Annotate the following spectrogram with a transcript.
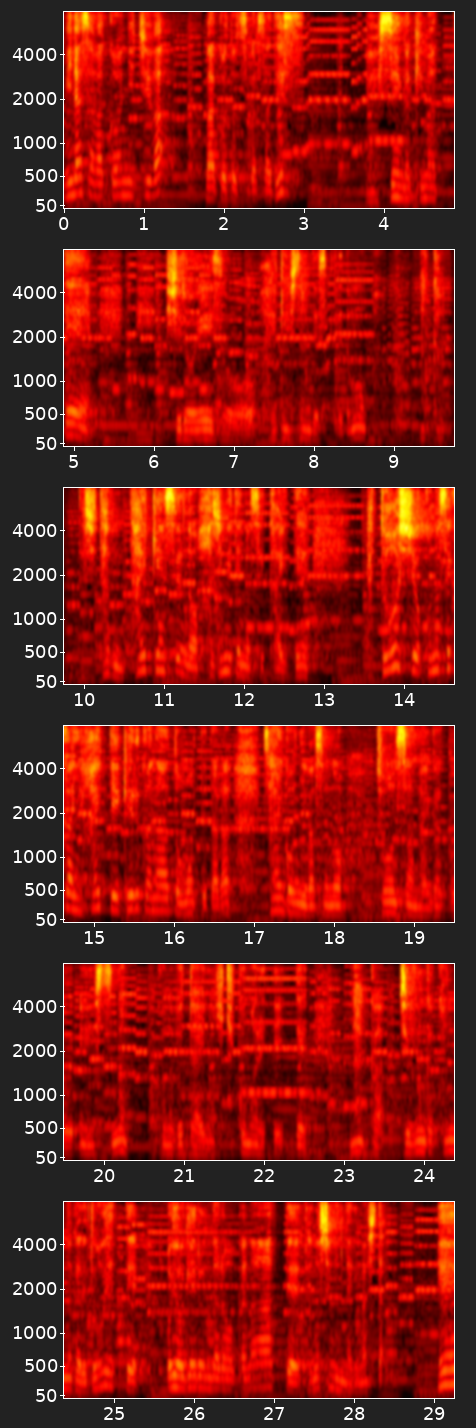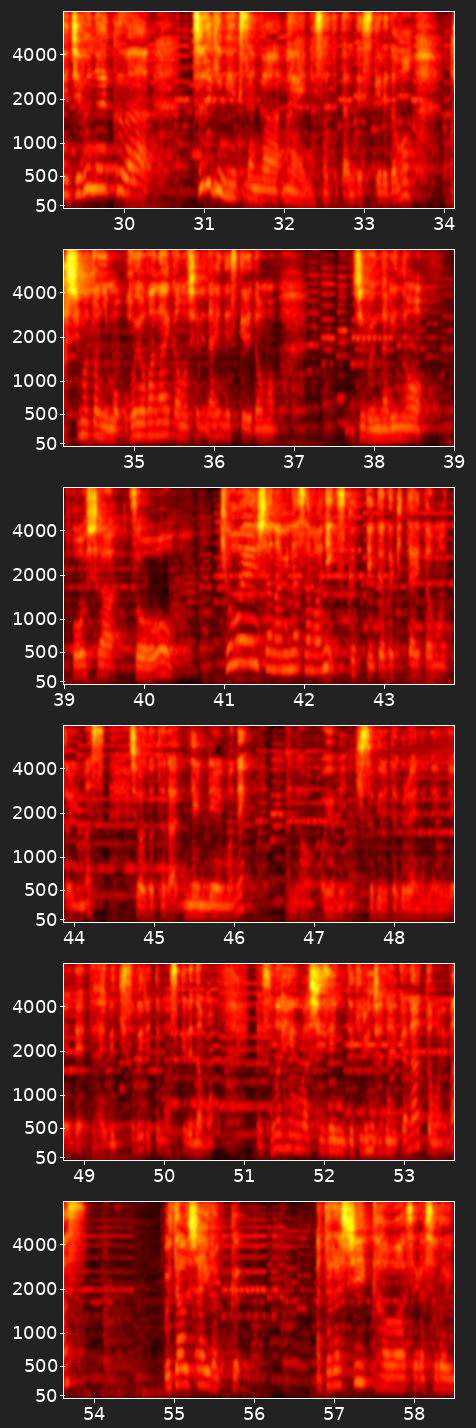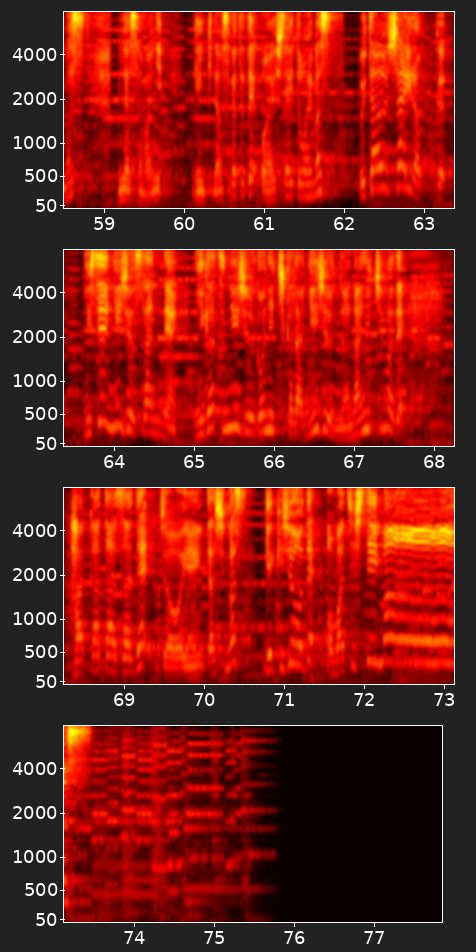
皆様こんにちは誠翼です、出演が決まって、資料映像を拝見したんですけれどもなんか私多分体験するのは初めての世界でどうしようこの世界に入っていけるかなと思ってたら最後にはそのチョンさんが描く演出のこの舞台に引き込まれていてなんか自分がこの中でどうやって泳げるんだろうかなって楽しみになりました。えー、自分の役は剣みゆきさんが前なさってたんですけれども足元にも及ばないかもしれないんですけれども自分なりの放射像を共演者の皆様に作っていただきたいと思っております。ちょうどただ年齢もねあのお読み行きそびれたぐらいの年齢でだいぶ行きそびれてますけれどもその辺は自然にできるんじゃないかなと思います。歌うシャイロック。新しい顔合わせが揃います。皆様に元気なお姿でお会いしたいと思います。歌うシャイロック。2023年2月25日から27日まで博多座で上演いたします。劇場でお待ちしています。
